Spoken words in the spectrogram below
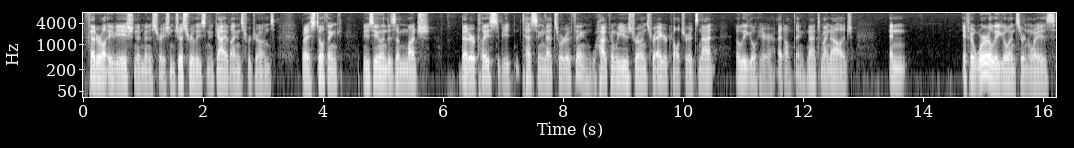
Federal Aviation Administration just released new guidelines for drones, but I still think New Zealand is a much better place to be testing that sort of thing. How can we use drones for agriculture? It's not illegal here, I don't think, not to my knowledge. And if it were illegal in certain ways,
